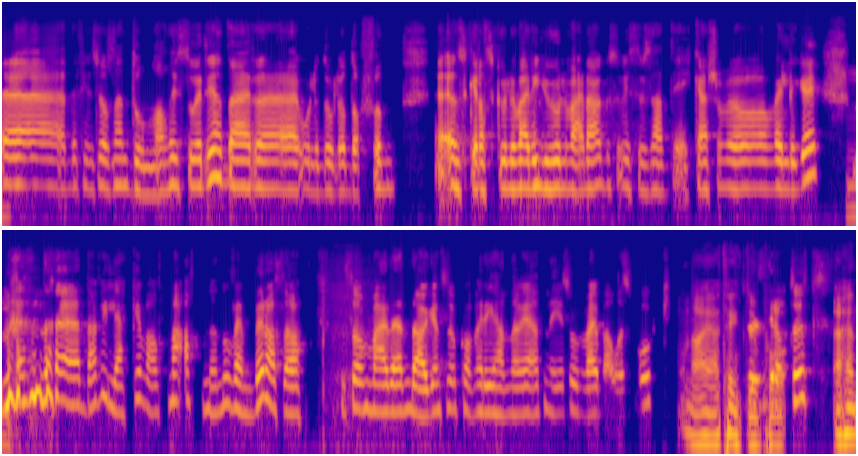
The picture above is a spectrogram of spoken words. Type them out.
uh, Det finnes jo også en Donald-historie der uh, Ole Dole og Doffen ønsker at det skulle være jul hver dag. Så viser det seg at det ikke er så veldig gøy. Mm. Men da ville jeg ikke valgt meg 18. november, altså. Som er den dagen som kommer igjen og igjen i Solveig Balles bok. Nei, jeg tenkte jo på, jeg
